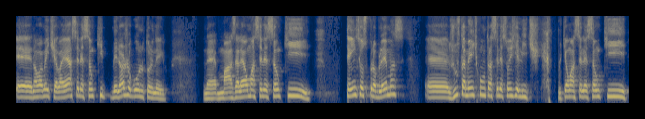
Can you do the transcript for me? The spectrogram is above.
é, novamente, ela é a seleção que melhor jogou no torneio, né, mas ela é uma seleção que tem seus problemas é, justamente contra as seleções de elite, porque é uma seleção que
